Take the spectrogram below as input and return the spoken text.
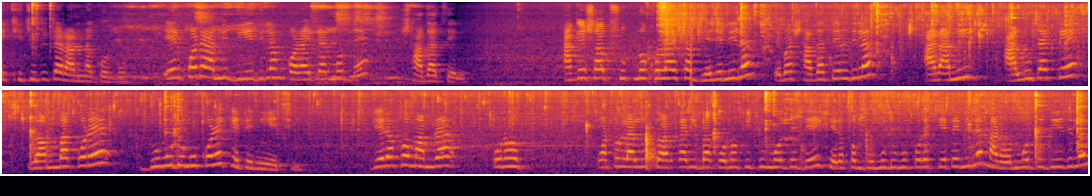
এই খিচুড়িটা রান্না করব। এরপরে আমি দিয়ে দিলাম কড়াইটার মধ্যে সাদা তেল। আগে সব শুকনো খোলায় সব ভেজে নিলাম, এবার সাদা তেল দিলাম, আর আমি আলুটাকে লম্বা করে ডুমু ডুমু করে কেটে নিয়েছি। যেরকম আমরা কোনো পটল আলুর তরকারি বা কোনো কিছুর মধ্যে দেই, সেরকম ডুমু ডুমু করে কেটে নিলাম, আর ওর মধ্যে দিয়ে দিলাম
